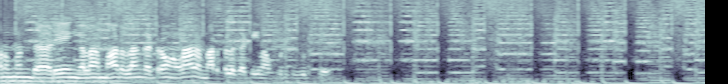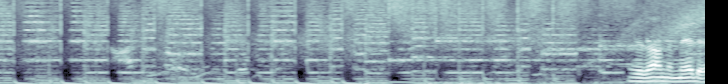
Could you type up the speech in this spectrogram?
பணம் வந்து அப்படியே இங்கெல்லாம் மாடெல்லாம் கட்டுறவங்கலாம் அந்த மரத்தில் கட்டிக்கலாம் பிடிச்சி பிடிச்சி. இதுதான் அந்த மேடு.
